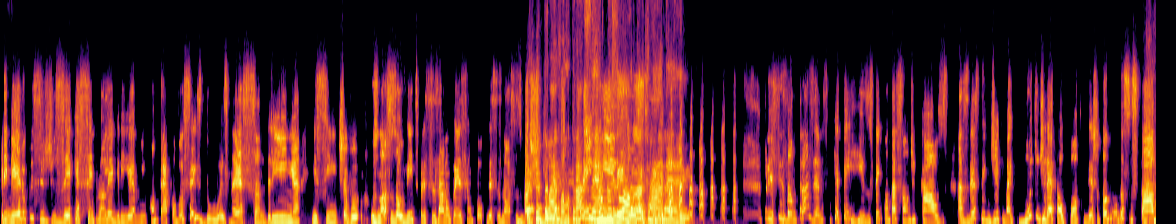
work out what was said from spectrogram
Primeiro, eu preciso dizer que é sempre uma alegria me encontrar com vocês duas, né? Sandrinha e Cíntia. Os nossos ouvintes precisavam conhecer um pouco desses nossos bastidores. Ai, vamos trazer o pessoal cá, né? precisamos trazê-los, porque tem risos, tem contação de causos. Às vezes tem dia que vai muito direto ao ponto, que deixa todo mundo assustado,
